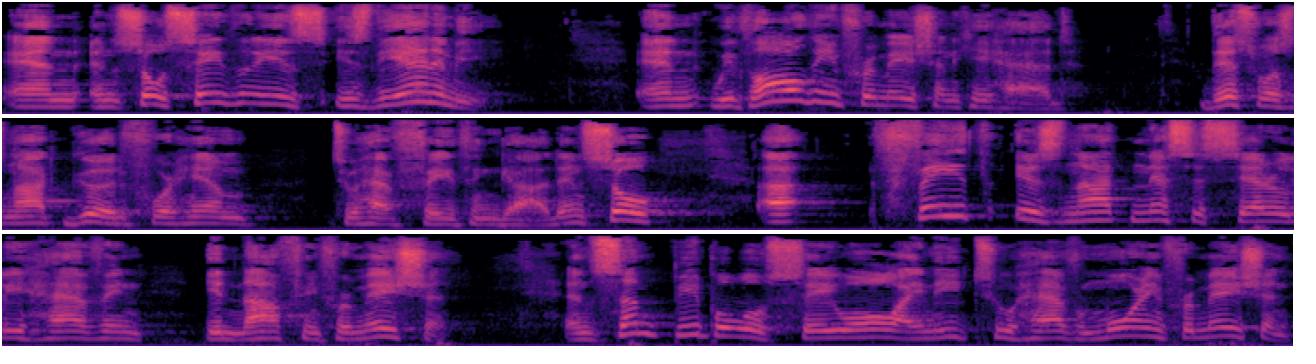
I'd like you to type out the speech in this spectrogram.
And, and so Satan is, is the enemy. And with all the information he had, this was not good for him to have faith in God. And so, uh, faith is not necessarily having enough information. And some people will say, well, I need to have more information.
